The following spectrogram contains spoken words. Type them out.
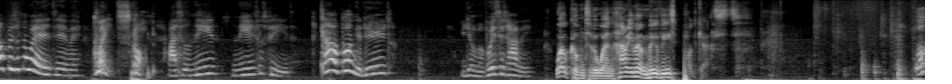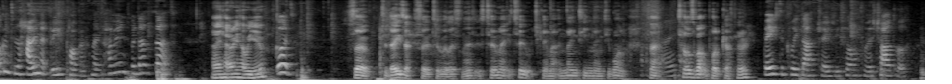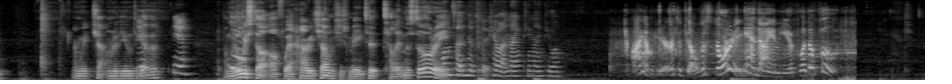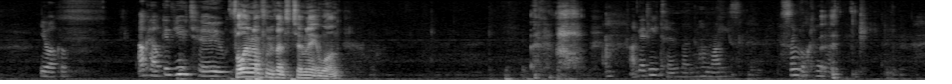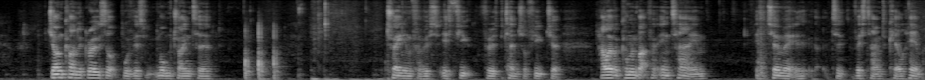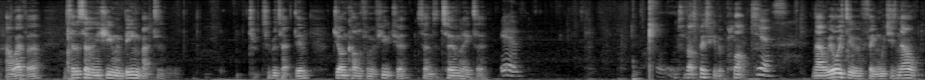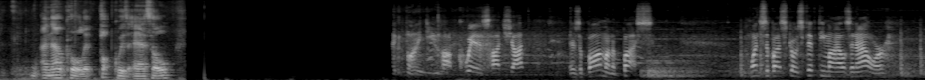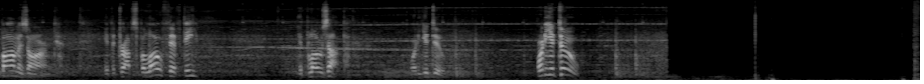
Help is on the way, Davy. Great Scott! I feel the need, the need for speed. Cowabunga, dude! You're a wizard, Harry. Welcome to the When Harry Met Movies podcast. Welcome to the Harry Met Movies podcast. My name's Harry and my dad's dad. Hi Harry, how are you? Good. So today's episode to the listeners is Terminator 2, which came out in 1991. So Okay. tell us about the podcast, Harry, Basically, dad chose me films from his childhood. And we chat and review them together. Yeah. And we always start off where Harry challenges me to tell him the story. One sentence that came out in 1991. I am here to tell the story. And I am here for the food. You're welcome. Okay, I'll give you two. Following on from events of Terminator 1, I'll give you two, then I'm nice. So lucky. Then. kind of grows up with his mum trying to train him for his, his fu- for his potential future. However, coming back from, in time is a Terminator uh, to this time to kill him. However, instead of sending a human being back to to, to protect him, John Connor from the future sends a Terminator. Yeah. So that's basically the plot. Yes. Now we always do a thing which is now I now call it pop quiz asshole. I find you. Pop quiz, hotshot. There's a bomb on a bus. Once the bus goes 50 miles an hour, the bomb is armed. If it drops below 50, it blows up. What do you do? What do you do?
